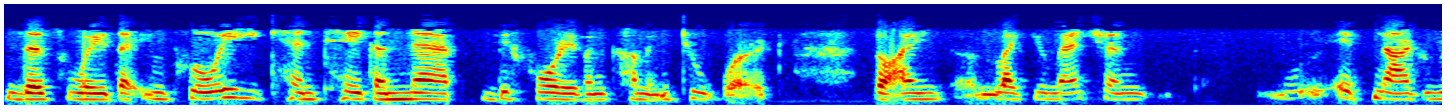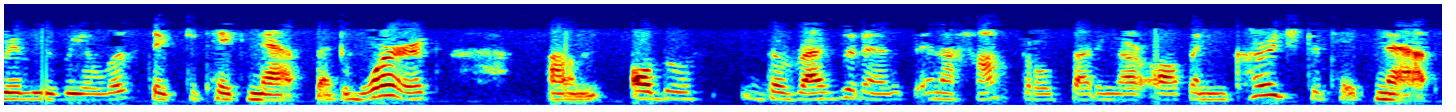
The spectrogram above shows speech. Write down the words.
This way the employee can take a nap before even coming to work. So like you mentioned, it's not really realistic to take naps at work, um, although the residents in a hospital setting are often encouraged to take naps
